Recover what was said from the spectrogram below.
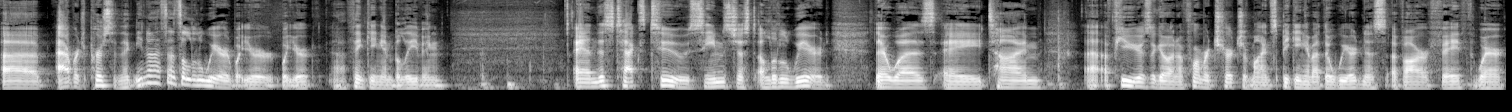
an average person, you know that sounds a little weird what you're what you're uh, thinking and believing. And this text too seems just a little weird. There was a time uh, a few years ago in a former church of mine speaking about the weirdness of our faith, where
